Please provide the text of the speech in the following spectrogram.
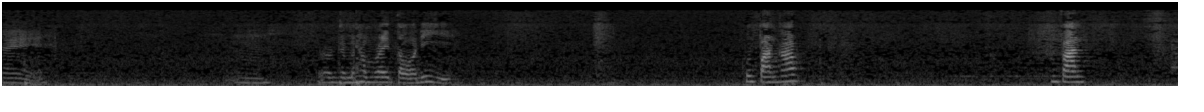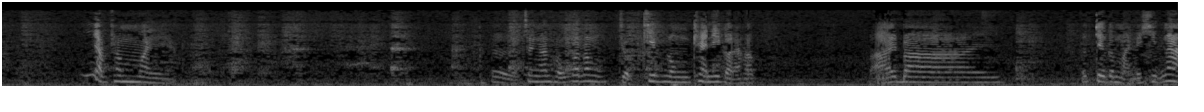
นี่เราจะมาทำอะไรต่อดี คุณปันครับ คุณปันเงียบทำไมอะ เออ ถ้างั้นผมก็ต้องจบคลิปลงแค่นี้ก่อนนะครับบายบาย แล้วเจอกันใหม่ในคลิปหน้า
